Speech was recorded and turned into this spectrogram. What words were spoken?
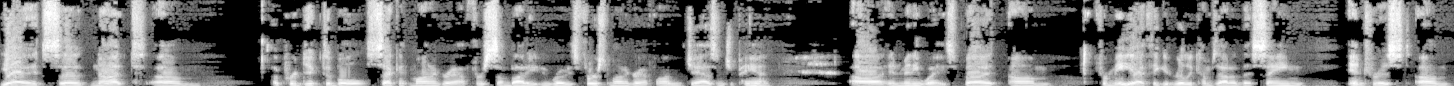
Yeah, it's uh, not um, a predictable second monograph for somebody who wrote his first monograph on jazz in Japan uh, in many ways. But um, for me, I think it really comes out of the same interest um,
